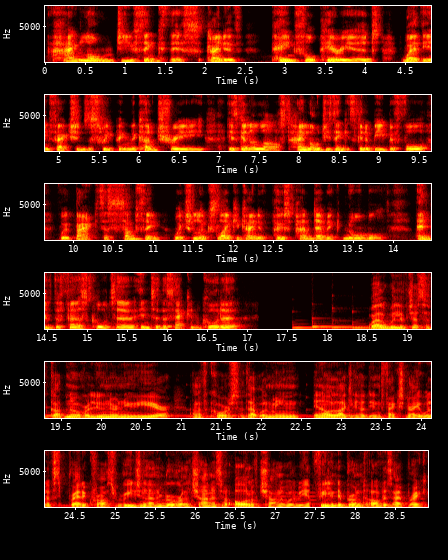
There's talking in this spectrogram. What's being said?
how long do you think this kind of painful period where the infections are sweeping the country is going to last? How long do you think it's going to be before we're back to something which looks like a kind of post pandemic normal? End of the first quarter, into the second quarter? Well, we'll have just have gotten over Lunar New Year, and of course, that will mean, in all likelihood, the infection rate will have spread across regional and rural China. So all of China will be feeling the brunt of this outbreak.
